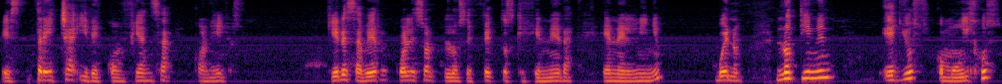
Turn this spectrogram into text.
estrecha y de confianza con ellos. ¿Quieres saber cuáles son los efectos que genera en el niño? Bueno, no tienen ellos como hijos,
